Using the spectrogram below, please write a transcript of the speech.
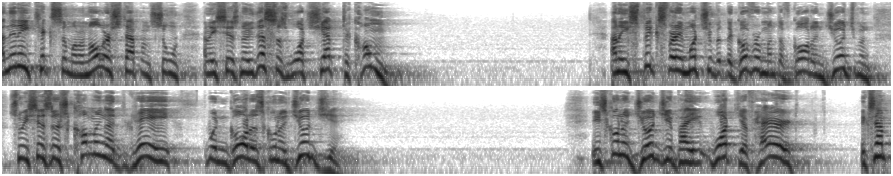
And then he takes them on another step and so on, and he says, Now, this is what's yet to come. And he speaks very much about the government of God and judgment. So he says, There's coming a day when God is going to judge you. He's going to judge you by what you've heard. Except,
